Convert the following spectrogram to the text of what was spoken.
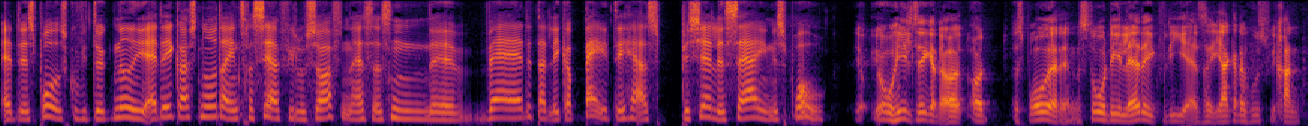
at øh, sproget skulle vi dykke ned i. Er det ikke også noget, der interesserer filosofen? Altså, sådan, øh, hvad er det, der ligger bag det her specielle, særlige sprog? Jo, jo, helt sikkert, og, og sproget er en stor del af det, ikke? fordi altså, jeg kan da huske, vi rendte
